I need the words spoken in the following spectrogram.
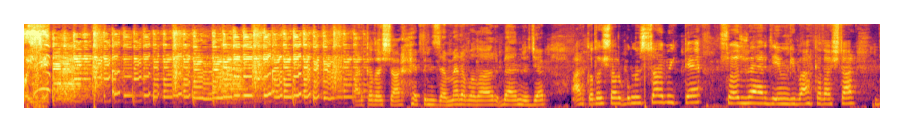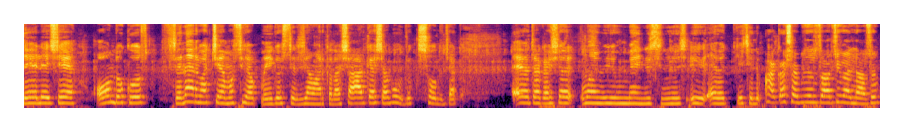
Boise. Arkadaşlar hepinize merhabalar. Ben Recep. Arkadaşlar bugün sizlerle söz verdiğim gibi arkadaşlar DLS 19 Fenerbahçe yaması yapmayı göstereceğim arkadaşlar. Arkadaşlar bu video kısa olacak. Evet arkadaşlar umarım videomu beğenirsiniz. Ee, Evet geçelim. Arkadaşlar bize Zarciver lazım.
